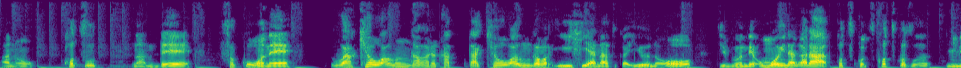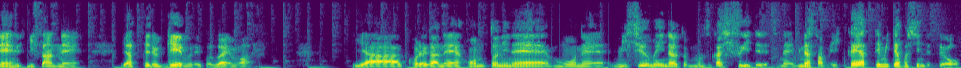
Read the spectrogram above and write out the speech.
あの、コツなんで、そこをね、うわ、今日は運が悪かった、今日は運がいい日やなとかいうのを自分で思いながら、コツコツコツコツ2年、2、3年やってるゲームでございます。いやー、これがね、本当にね、もうね、2周目になると難しすぎてですね、皆さんも一回やってみてほしいんですよ。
